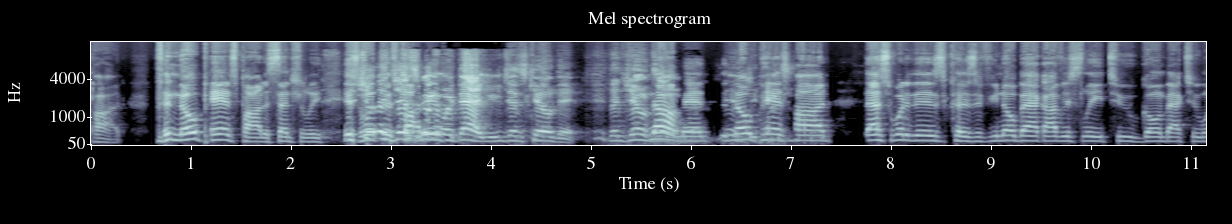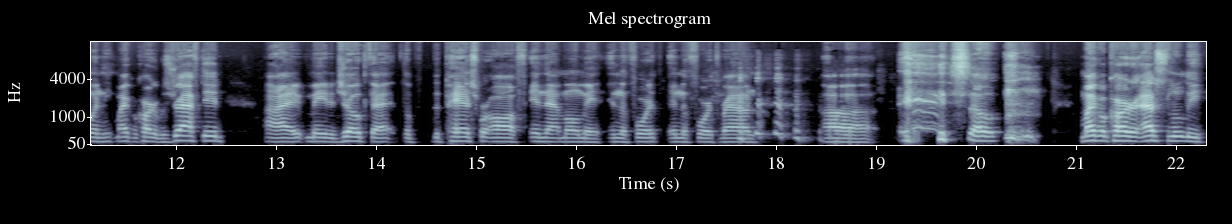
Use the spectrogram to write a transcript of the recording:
pod. The no pants pod essentially You is should what this just pod went is. with that. You just killed it. The joke. No, man, the no pants pod. That's what it is. Because if you know back, obviously, to going back to when Michael Carter was drafted, I made a joke that the, the pants were off in that moment in the fourth in the fourth round. uh, so Michael Carter absolutely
